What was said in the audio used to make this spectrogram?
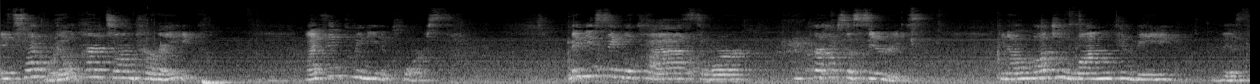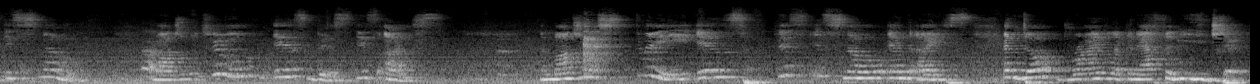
It's like go-karts on parade. I think we need a course. Maybe a single class or perhaps a series. You know, module one can be this is snow. Module two is this is ice. And module three is this is snow and ice. And don't drive like an F in Egypt.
